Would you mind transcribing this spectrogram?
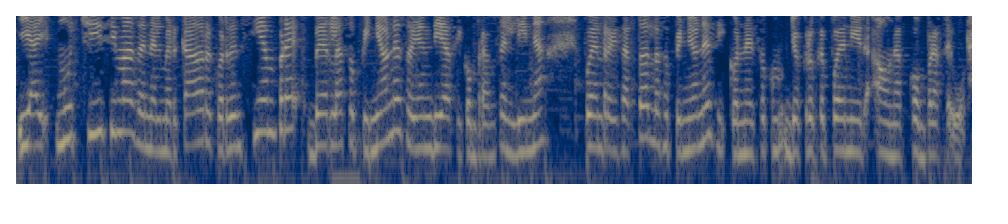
y hay muchísimas en el mercado. Recuerden siempre ver las opiniones. Hoy en día si compramos en línea, pueden revisar todas las opiniones y con eso yo creo que pueden ir a una compra segura.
